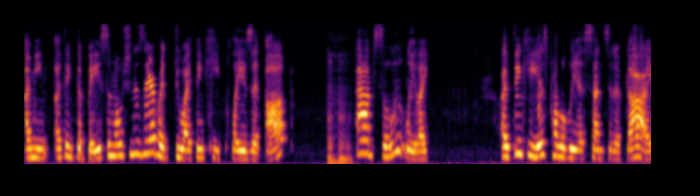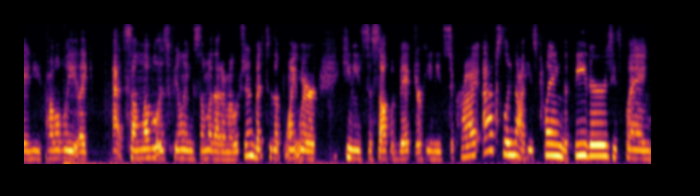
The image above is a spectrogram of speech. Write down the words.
I mean, I think the base emotion is there, but do I think he plays it up? hmm Absolutely. Like, I think he is probably a sensitive guy, and he probably like at some level is feeling some of that emotion, but to the point where he needs to self evict or he needs to cry, absolutely not. He's playing the feeders, he's playing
